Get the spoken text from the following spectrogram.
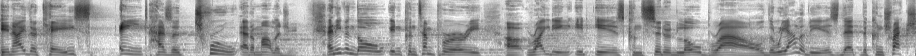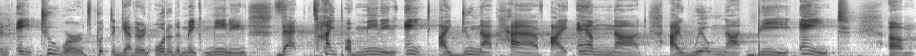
In either case, ain't has a true etymology. And even though in contemporary uh, writing it is considered lowbrow, the reality is that the contraction ain't two words put together in order to make meaning. That type of meaning ain't, I do not have, I am not, I will not be, ain't um,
